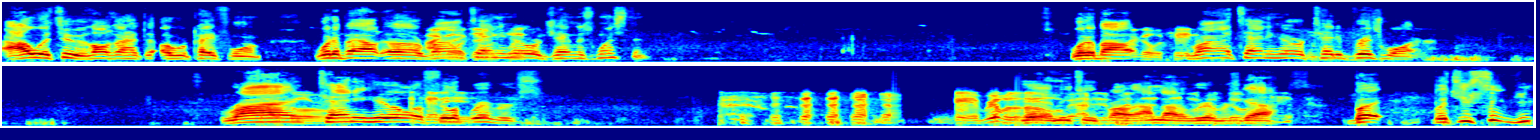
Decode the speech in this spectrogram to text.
I would too, as long as I have to overpay for him. What about uh, Ryan Tannehill or Jameis Winston? What about I go with Teddy. Ryan Tannehill or mm-hmm. Teddy Bridgewater? Ryan Tannehill or Tannehill. Philip Rivers? yeah, Rivers Yeah, old, me too. Probably. I I'm not a Rivers guy, but but you see, you,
